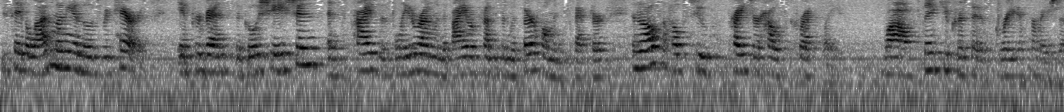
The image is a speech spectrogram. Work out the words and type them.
You save a lot of money on those repairs. It prevents negotiations and surprises later on when the buyer comes in with their home inspector, and it also helps to price your house correctly. Wow, thank you, Kris. That is great information.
